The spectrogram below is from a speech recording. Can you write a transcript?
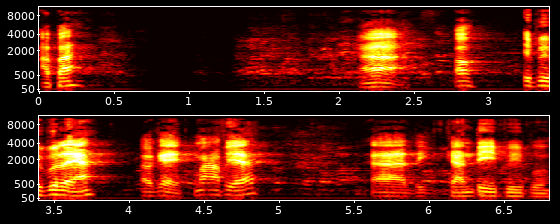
Apa? Ah, oh, ibu-ibu ya. Oke, maaf ya. Ah, diganti ibu-ibu.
